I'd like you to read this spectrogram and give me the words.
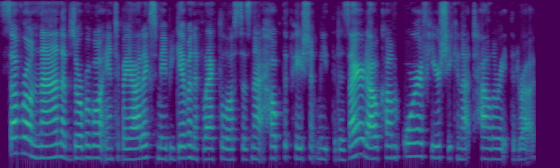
Several non-absorbable antibiotics may be given if lactulose does not help the patient meet the desired outcome or if he or she cannot tolerate the drug.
